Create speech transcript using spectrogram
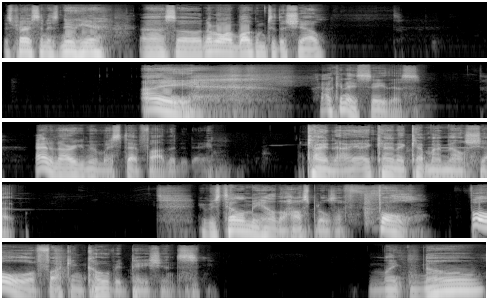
this person is new here. Uh, so, number one, welcome to the show. I, how can I say this? I had an argument with my stepfather today. Kind of. I, I kind of kept my mouth shut. He was telling me how the hospitals are full, full of fucking COVID patients. I'm like, no,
